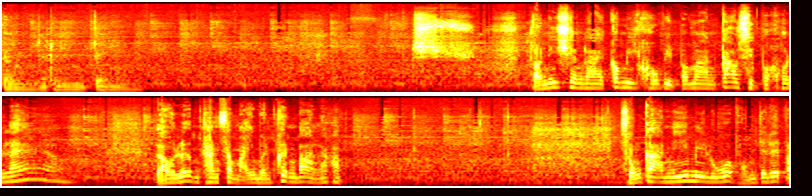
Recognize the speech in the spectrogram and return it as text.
ตึงตึงตอนนี้เชียงรายก็มีโควิดประมาณ 90กว่าคนแล้ว เราเริ่มทันสมัยเหมือนเพื่อนบ้านแล้วครับ สงการนี้ไม่รู้ว่าผมจะได้ไป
